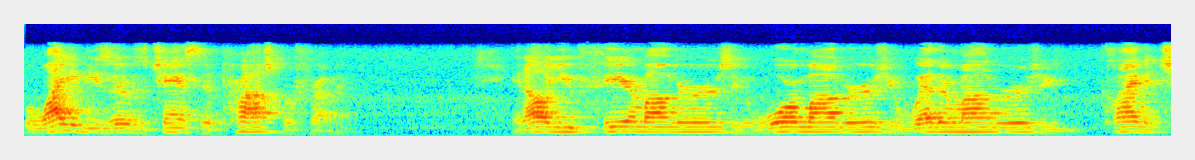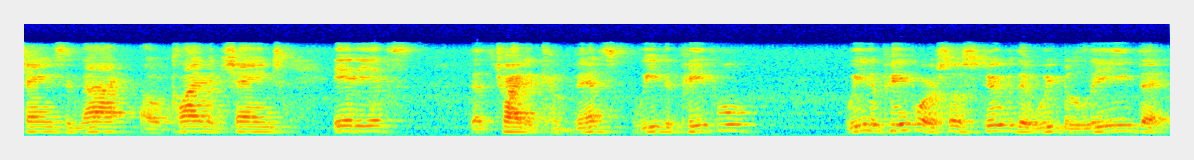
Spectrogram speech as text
Whitey deserves a chance to prosper from it. And all you fear mongers, you warmongers, you weather mongers, you climate change tonight, or climate change idiots that try to convince we the people, we the people are so stupid that we believe that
